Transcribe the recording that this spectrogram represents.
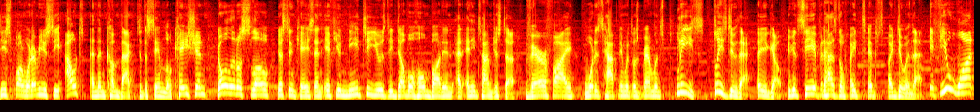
Despawn whatever you see out and then come back to the same location. Go a little slow just in case. And if you need to use the double home button at any time just to verify what is happening with those bramblins, please, please do that. There you go. You can see if it has the white tips by doing that. If you want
